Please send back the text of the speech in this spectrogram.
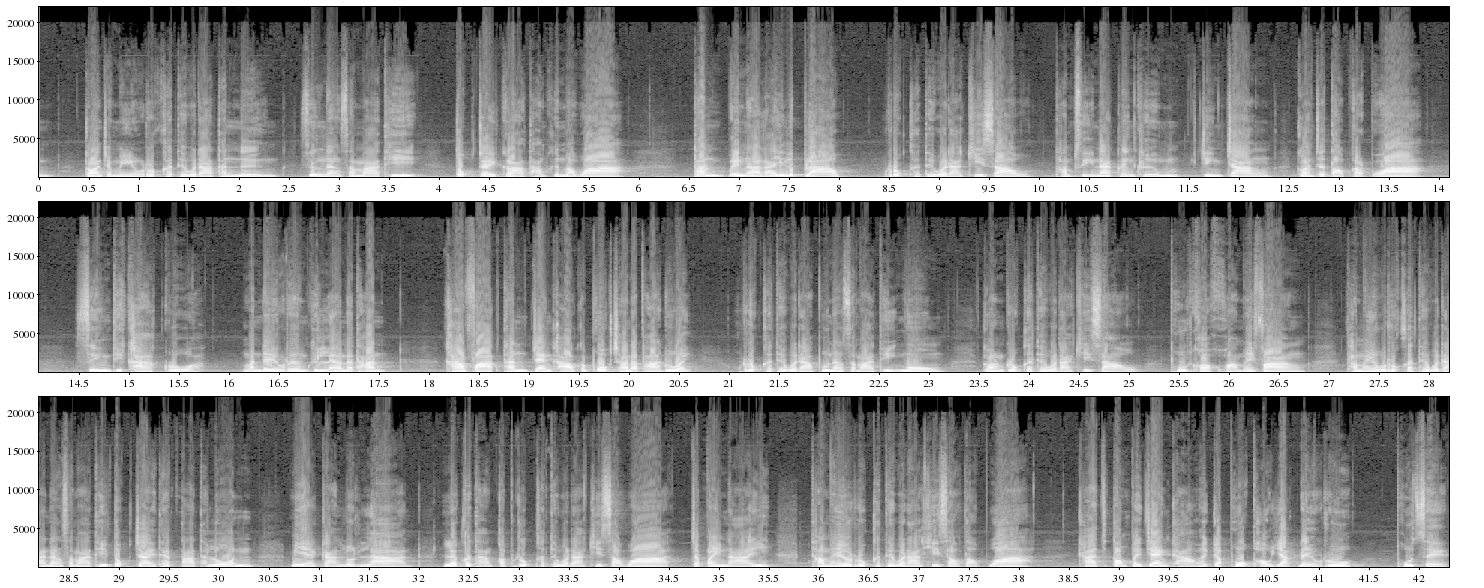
ก่อนจะมีรุกขเทวดาท่านหนึ่ง ซึ่งนั่งสมาธิตกใจกล่าวถามขึ้นมาว่า ท่านเป็นอะไรหรือเปล่า รุกขเทวดาขี้เศร้าทำสีหน้าเคร่งขรึม จริงจัง ก่อนจะตอบกลับว่า สิ่งที่ข้ากลัว มันได้เริ่มขึ้นแล้วนะท่านข้าฝากท่านแจ้งข่าวกับพวกชาวนภาด้วย รุกขเทวดาผู้นั่งสมาธิงง ก่อนรุกขเทวดาขี้เศร้าพูดข้อความให้ฟัง ทำให้รุกขเทวดานั่งสมาธิตกใจแทบตาถลน มีอาการหลนลาน แล้วก็ถามกับรุกขเทวดาขี้เศร้าว่าจะไปไหนทำให้รุกขเทวดาขี้เศร้าตอบว่าข้าจะต้องไปแจ้งข่าวให้กับพวกเผ่ายักษ์ได้รู้ พูดเสร็จ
